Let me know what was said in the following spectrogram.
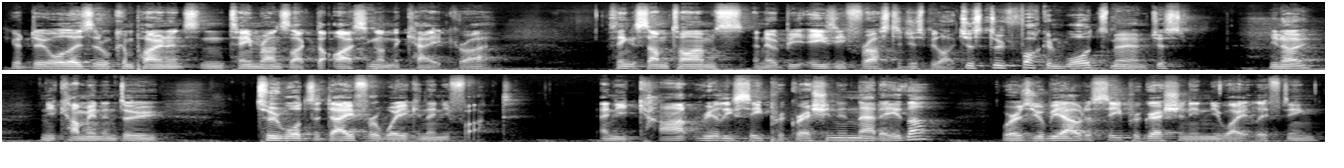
You got to do all those little components, and team runs like the icing on the cake, right? I think sometimes, and it would be easy for us to just be like, just do fucking WODs, man. Just you know, and you come in and do two WODs a day for a week, and then you're fucked. And you can't really see progression in that either. Whereas you'll be able to see progression in your weightlifting,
